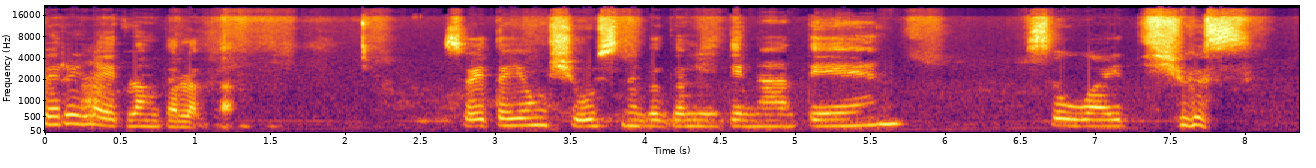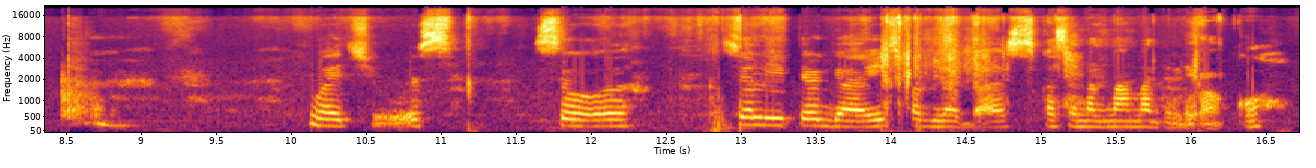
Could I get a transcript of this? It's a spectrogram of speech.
Very light lang talaga. So, ito yung shoes na gagamitin natin. So, white shoes. white shoes. So, So later guys, paglabas, kasi nagmamadali ako.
